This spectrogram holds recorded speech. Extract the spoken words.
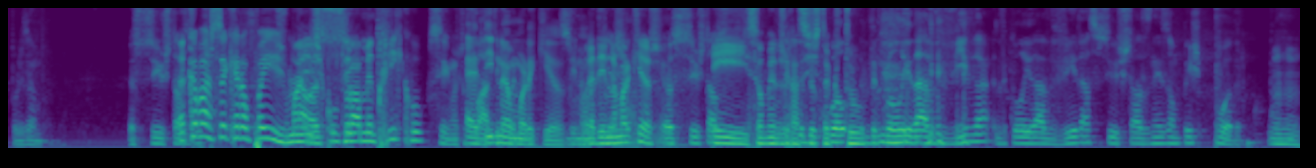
por exemplo. Associo os Estados Acabaste de dizer que era o país mais associo- culturalmente rico. Unidos... Sim, mas estou a É falar, tipo, dinamarquês. É dinamarquês. Eu associo os Estados E sou menos de- de racista qual- que tu. De qualidade de vida, de qualidade de vida, associo os Estados Unidos a um país podre. Uhum.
